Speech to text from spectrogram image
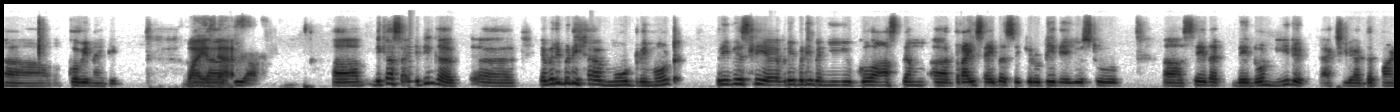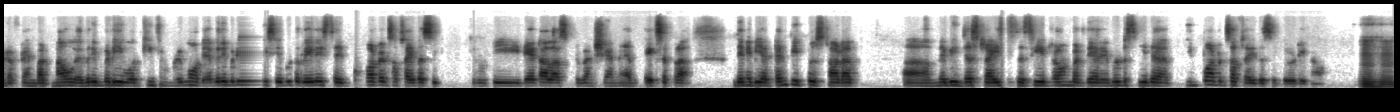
uh, COVID nineteen. Why is uh, that? Uh, because I think uh, uh, everybody have moved remote. Previously, everybody when you go ask them uh, try cyber security, they used to uh, say that they don't need it actually at that point of time. But now everybody working from remote, everybody is able to realize the importance of cyber security, data loss prevention, etc. They may be a ten people startup, uh, maybe just rise the seed round, but they are able to see the importance of cyber security now. Hmm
